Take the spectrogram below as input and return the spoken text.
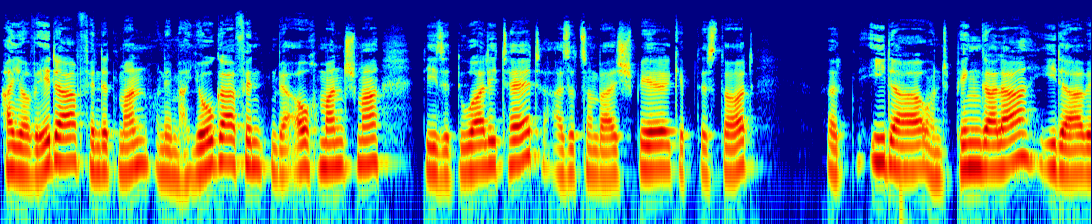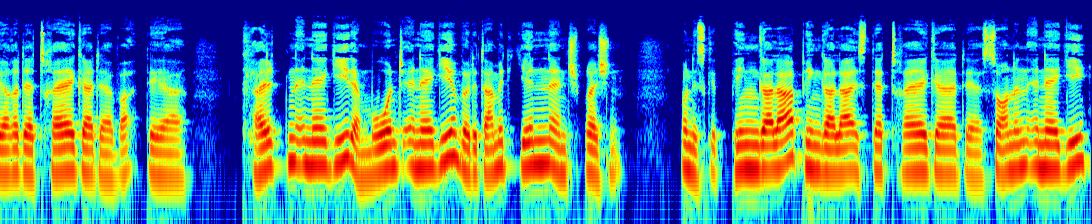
Ayurveda findet man und im Yoga finden wir auch manchmal diese Dualität. Also zum Beispiel gibt es dort äh, Ida und Pingala. Ida wäre der Träger der, der kalten Energie, der Mondenergie, würde damit Yin entsprechen. Und es gibt Pingala. Pingala ist der Träger der Sonnenenergie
